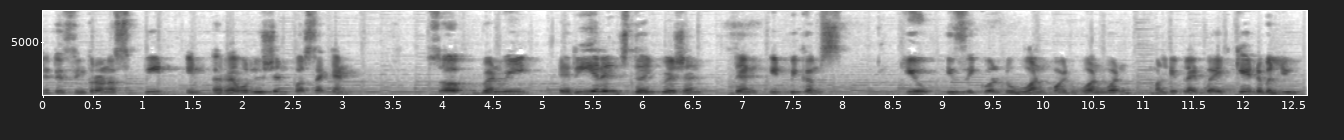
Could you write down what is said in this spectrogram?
that is synchronous speed in revolution per second. So when we rearrange the equation then it becomes q is equal to 1.11 multiplied by kw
